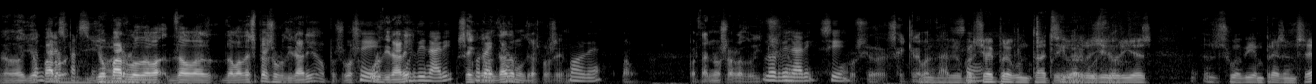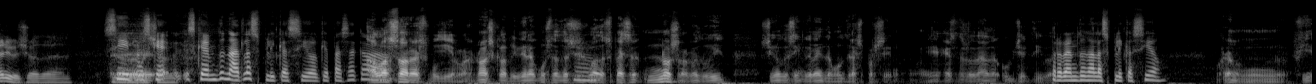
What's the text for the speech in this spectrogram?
No, no, jo parlo, 3%. jo parlo de, la, de, la, de la despesa ordinària, el pressupost Sí, ordinari, ordinari, s'ha incrementat amb un 3%. Molt bé. Val. Per tant, no s'ha reduït. L'ordinari, sí. però S'ha incrementat. Jo per això he preguntat si Primera les qüestió. S'ho havien pres en sèrio, això de... Sí, però és que, és que hem donat l'explicació. El que passa que... Aleshores, vull dir-la, no, és que la primera constatació Mm. és que la despesa no s'ha reduït, sinó que s'incrementa amb un 3%. I aquesta és una dada objectiva. Però vam donar l'explicació. Bueno, en fi,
